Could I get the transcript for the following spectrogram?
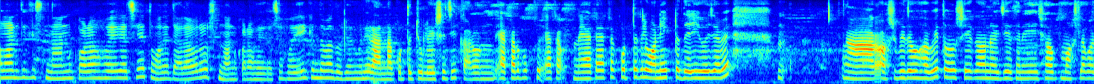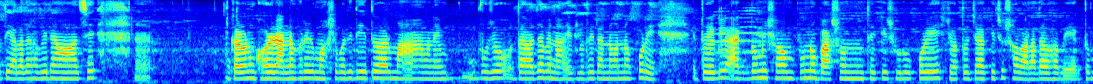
আমার দিকে স্নান করা হয়ে গেছে, তোমাদের দাদাবারও স্নান করা হয়ে গেছে। হয়েই কিন্তু আমরা দুজন মিলে রান্না করতে চলে এসেছি, কারণ একার পক্ষে, একা মানে একা একা করতে গেলে অনেকটা দেরি হয়ে যাবে, আর অসুবিধেও হবে। তো সেই কারণে যে এখানে সব মশলাপাতি আলাদাভাবে নেওয়া আছে। কারণ ঘরে রান্নাঘরের মশলাপাতি দিয়ে তো আর মা মানে পুজো দেওয়া যাবে না এগুলোতে রান্নাবান্না করে। তো এগুলো একদমই সম্পূর্ণ বাসন থেকে শুরু করে যত যা কিছু সব আলাদাভাবে একদম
